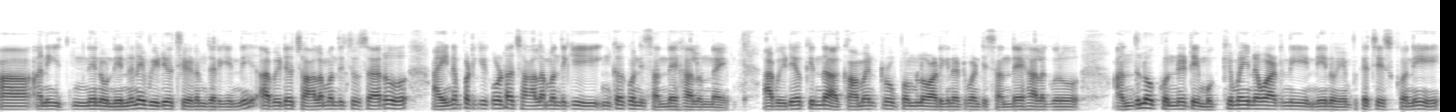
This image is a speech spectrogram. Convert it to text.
అని నేను నిన్ననే వీడియో చేయడం జరిగింది. ఆ వీడియో చాలామంది చూశారు. అయినప్పటికీ కూడా చాలామందికి ఇంకా కొన్ని సందేహాలు ఉన్నాయి ఆ వీడియో కింద కామెంట్ రూపంలో అడిగినటువంటి సందేహాల గురు అందులో కొన్నిటి ముఖ్యమైన వాటిని నేను ఎంపిక చేసుకొని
